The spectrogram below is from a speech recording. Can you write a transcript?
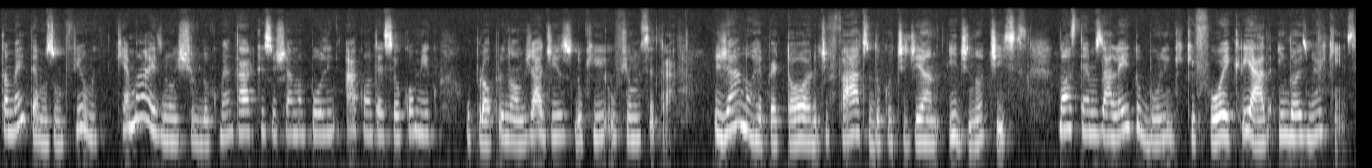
Também temos um filme que é mais no estilo documentário que se chama Bullying Aconteceu Comigo. O próprio nome já diz do que o filme se trata. Já no repertório de fatos do cotidiano e de notícias, nós temos a Lei do Bullying, que foi criada em 2015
